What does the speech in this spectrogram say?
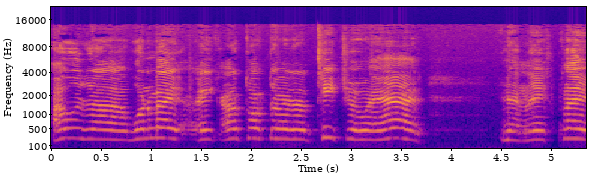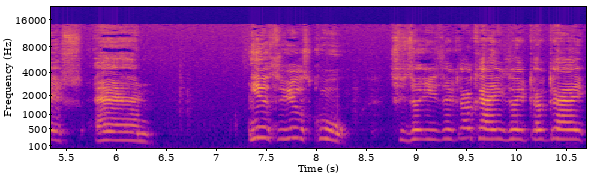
I would, uh, one of my, like, I would talk to a teacher I had in that last place, and he was, he was cool. She's like, he's like, okay, he's like, okay,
